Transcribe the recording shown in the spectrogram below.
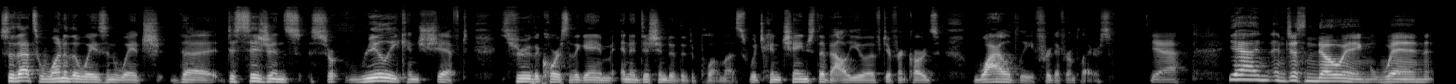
So that's one of the ways in which the decisions really can shift through the course of the game in addition to the diplomas which can change the value of different cards wildly for different players. Yeah. Yeah and, and just knowing when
